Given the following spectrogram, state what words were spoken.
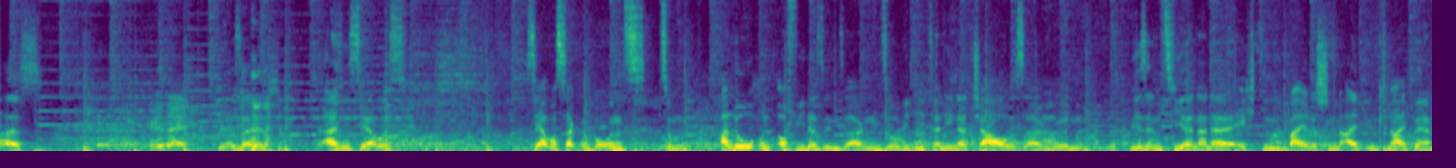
Servus. Grüß euch. Grüß euch. Also, Servus. Servus sagt man bei uns zum Hallo und auf Wiedersehen sagen, so wie die Italiener Ciao sagen würden. Wir sind hier in einer echten bayerischen alten Kneipe.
